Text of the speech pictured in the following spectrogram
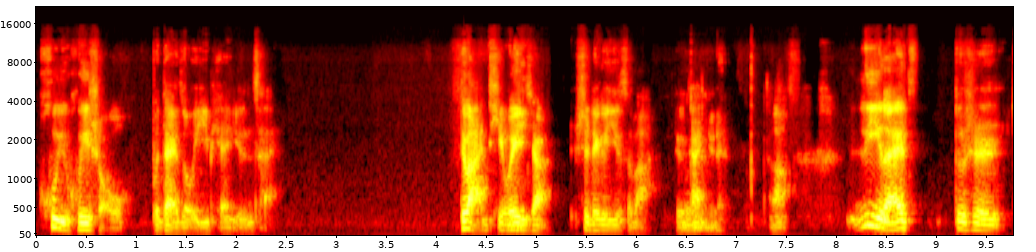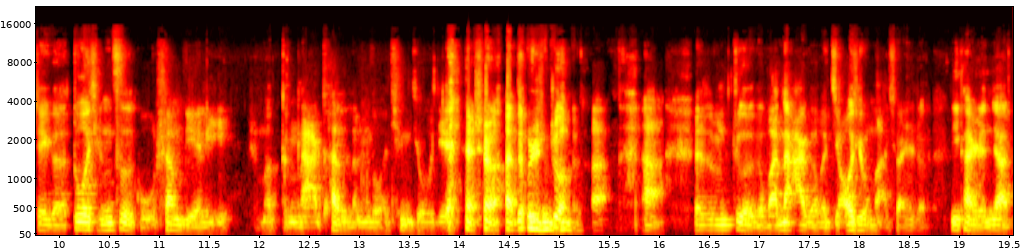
挥挥手不带走一片云彩，对吧？体会一下，是这个意思吧？这个感觉。啊，历来都是这个多情自古伤别离，什么更那堪冷落清秋节，是吧？都是这个 啊，什么这个吧那个吧，矫情吧，全是这。你看人家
